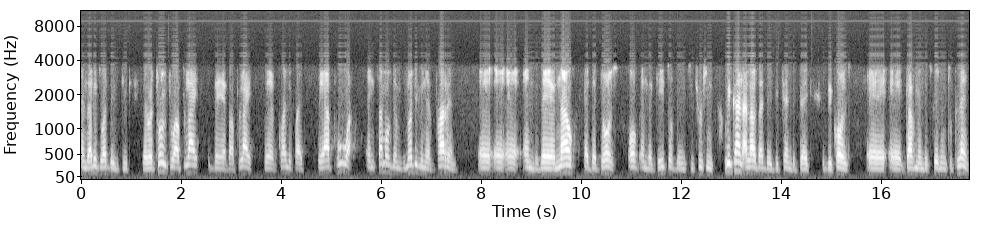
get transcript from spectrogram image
and that is what they did. They were told to apply, they have applied, they have qualified. They are poor, and some of them do not even have parents, uh, uh, uh, and they are now at the doors of and the gates of the institution. We can't allow that they be turned back because uh, uh, government is failing to plan.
